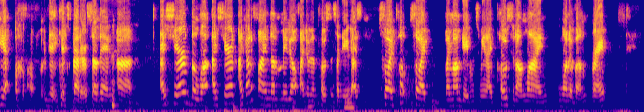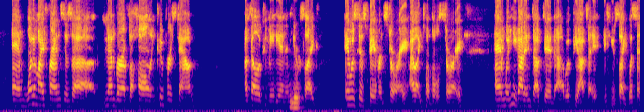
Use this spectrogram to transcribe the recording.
Yeah, it gets better. So then um, I shared the lo- I shared. I gotta find them. Maybe I'll find them and post and send to you guys. So I po- So I my mom gave them to me and I posted online one of them right. And one of my friends is a member of the hall in Cooperstown, a fellow comedian, and he Yep. was like, it was his favorite story. I like told the whole story. And when he got inducted uh, with Piazza, he was like, "Listen,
